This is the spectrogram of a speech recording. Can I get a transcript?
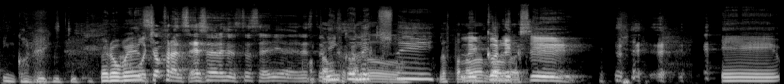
inconexa. Pero ves... Mucho francés en esta serie. En este Inconexi. Inconexi. eh,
